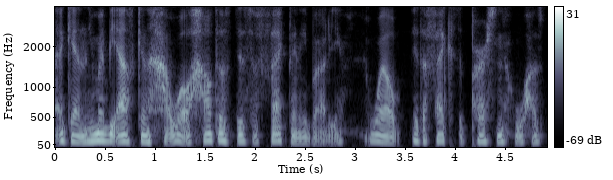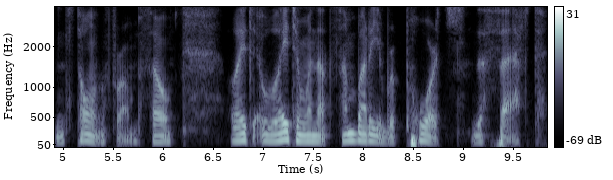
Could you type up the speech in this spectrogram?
again, you might be asking how well, how does this affect anybody? Well, it affects the person who has been stolen from. So later, later when that somebody reports the theft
